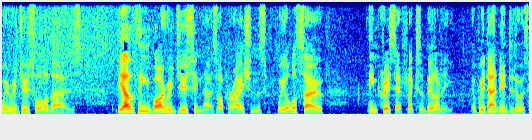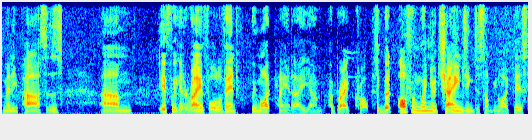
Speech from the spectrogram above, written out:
we reduce all of those. The other thing, by reducing those operations, we also increase our flexibility. If we don't need to do as many passes, um, if we get a rainfall event, we might plant a, um, a break crop. But often when you're changing to something like this,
